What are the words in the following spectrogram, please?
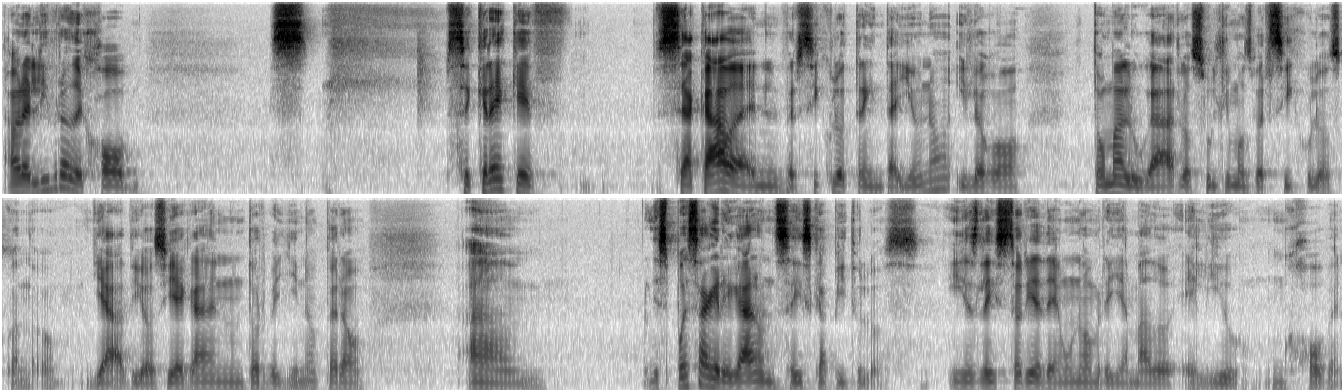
Ahora, el libro de Job se cree que se acaba en el versículo 31 y luego toma lugar los últimos versículos cuando ya Dios llega en un torbellino, pero después agregaron seis capítulos y es la historia de un hombre llamado Eliú, un joven,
